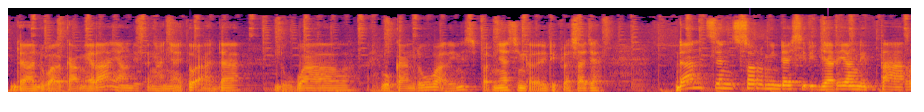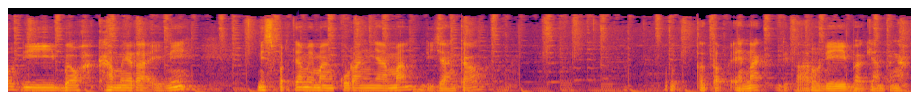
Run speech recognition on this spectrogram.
Dan dual kamera yang di tengahnya itu ada dual eh, bukan dual ini sepertinya single LED plus saja dan sensor mindai sidik jari yang ditaruh di bawah kamera ini ini sepertinya memang kurang nyaman dijangkau. Tetap enak ditaruh di bagian tengah.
